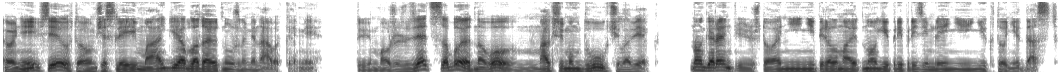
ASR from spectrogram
В ней все, в том числе и маги, обладают нужными навыками. Ты можешь взять с собой одного, максимум двух человек, но гарантию, что они не переломают ноги при приземлении, никто не даст.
